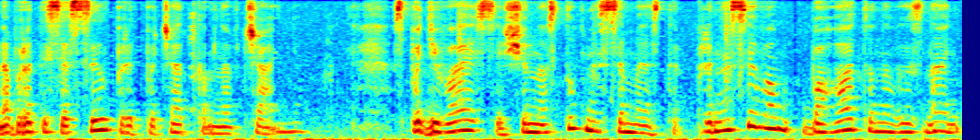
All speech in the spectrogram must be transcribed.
набратися сил перед початком навчання. Сподіваюся, що наступний семестр принесе вам багато нових знань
